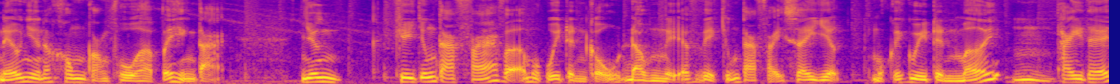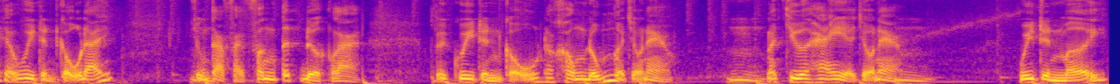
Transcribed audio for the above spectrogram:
nếu như nó không còn phù hợp với hiện tại. Nhưng khi chúng ta phá vỡ một quy trình cũ đồng nghĩa với việc chúng ta phải xây dựng một cái quy trình mới thay thế cho quy trình cũ đấy. Chúng ta phải phân tích được là cái quy trình cũ nó không đúng ở chỗ nào nó chưa hay ở chỗ nào. Quy trình mới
